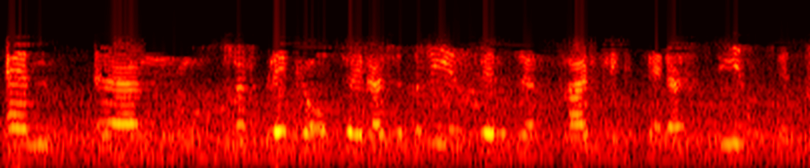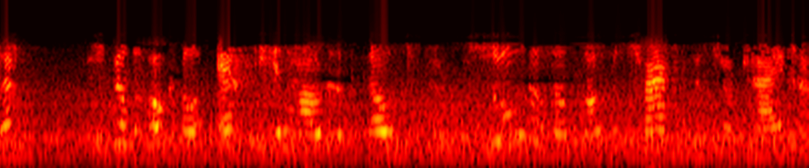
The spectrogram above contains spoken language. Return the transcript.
En um, terugblikken op 2023, vooruitblikken 2024. Dus wilde ook wel echt die inhoudelijke noot zonder dat dat het zwaartepunt zou krijgen.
